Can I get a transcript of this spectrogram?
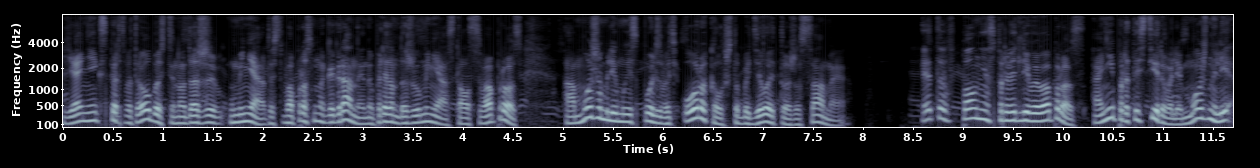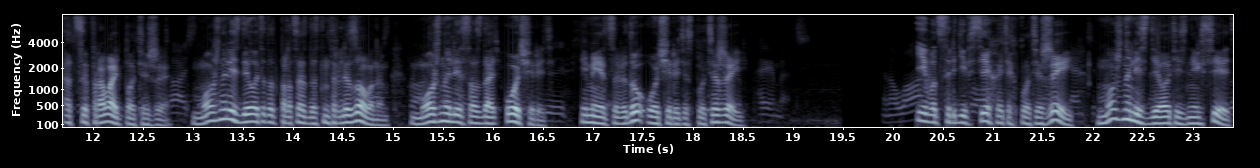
Я не эксперт в этой области, но даже у меня, то есть вопрос многогранный, но при этом даже у меня остался вопрос. А можем ли мы использовать Oracle, чтобы делать то же самое? Это вполне справедливый вопрос. Они протестировали, можно ли оцифровать платежи, можно ли сделать этот процесс децентрализованным, можно ли создать очередь, имеется в виду очередь из платежей. И вот среди всех этих платежей, можно ли сделать из них сеть?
